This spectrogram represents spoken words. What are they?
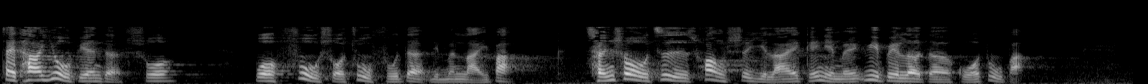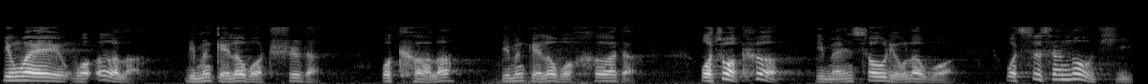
在他右边的说：“我父所祝福的，你们来吧，承受自创世以来给你们预备了的国度吧。因为我饿了，你们给了我吃的；我渴了，你们给了我喝的；我做客，你们收留了我；我赤身露体，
